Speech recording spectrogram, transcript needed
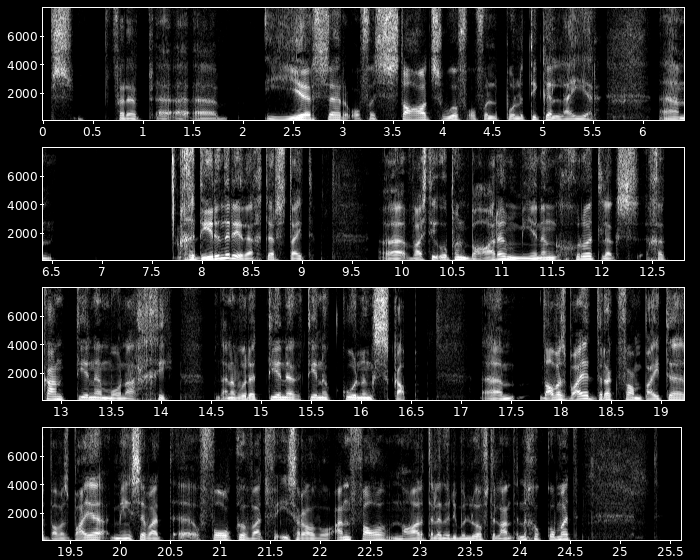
vir 'n 'n 'n heerser of 'n staatshoof of 'n politieke leier. Ehm um, gedurende die rigterstyd uh, was die openbare mening grootliks gekant teen 'n monargie. Met ander woorde teen 'n teen 'n koningskap. Ehm um, daar was baie druk van buite, daar was baie mense wat uh, volke wat vir Israel wou aanval nadat hulle nou die beloofde land ingekom het.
